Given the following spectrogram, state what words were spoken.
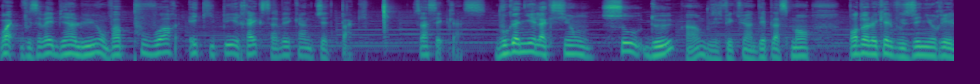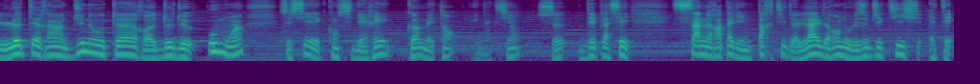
Ouais, vous avez bien lu, on va pouvoir équiper Rex avec un jetpack. Ça, c'est classe. Vous gagnez l'action saut 2. Hein, vous effectuez un déplacement pendant lequel vous ignorez le terrain d'une hauteur de 2 ou moins. Ceci est considéré comme étant une action se déplacer. Ça me rappelle une partie de l'Alderan où les objectifs étaient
